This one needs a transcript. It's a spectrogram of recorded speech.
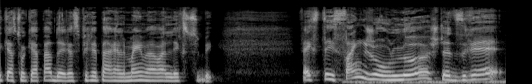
qu'elle soit capable de respirer par elle-même avant de l'extuber. Fait que ces cinq jours-là, je te dirais,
